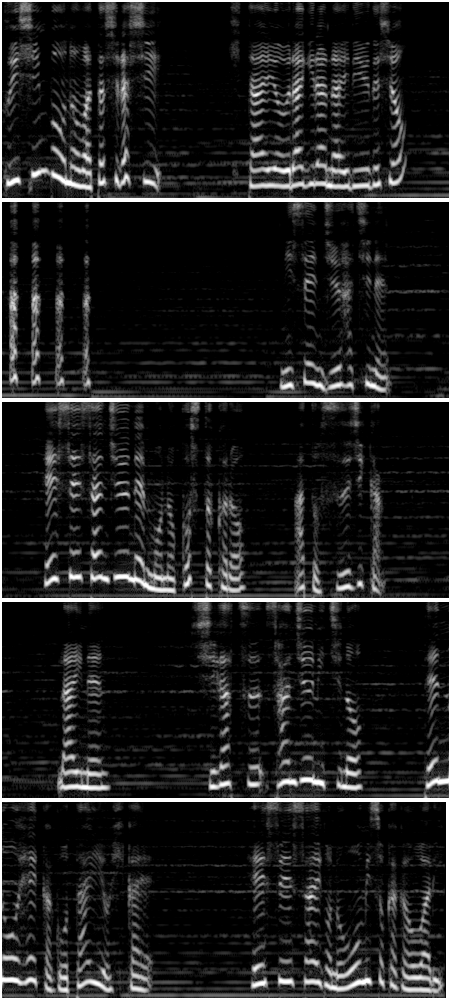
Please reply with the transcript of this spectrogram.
食いしん坊の私らしい期待を裏切らない理由でしょ？2018年平成30年も残すところあと数時間来年4月30日の天皇陛下ご退位を控え平成最後の大晦日が終わり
